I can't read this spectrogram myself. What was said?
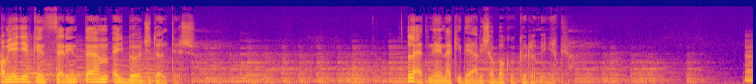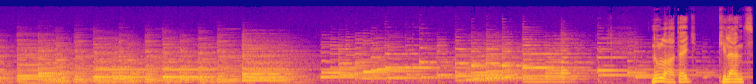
Ami egyébként szerintem egy bölcs döntés. Lehetnének ideálisabbak a körülmények. 061 9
